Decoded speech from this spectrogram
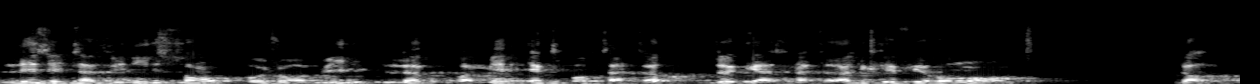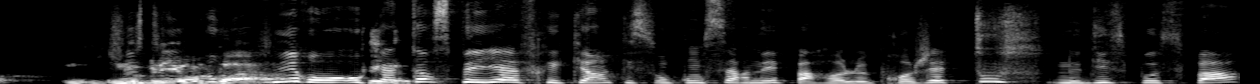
les États-Unis sont aujourd'hui le premier exportateur de gaz naturel liquéfié au monde. Donc, n'oublions pas. Pour revenir aux, 14 pays africains qui sont concernés par euh, le projet, tous ne disposent pas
